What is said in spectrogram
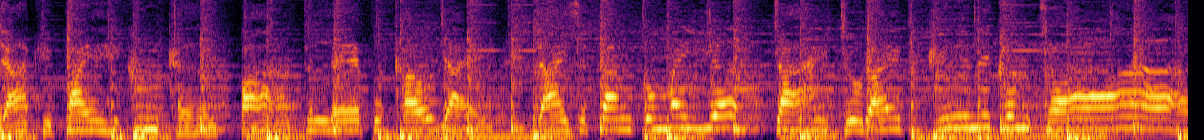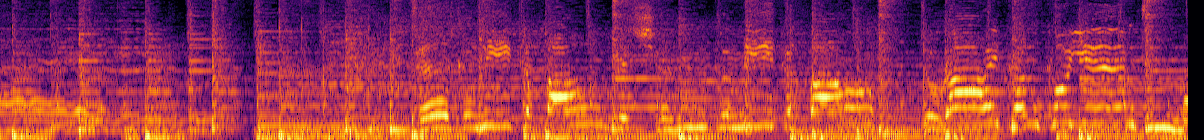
อยากให้ไปให้คุ้นเคยป่าทะเลภูเขาใหญ่จ่ายสตังก็ไม่เยอะจ่ายเท่าไรก็คือในคนไทยเธอก็มีกระเป๋าและฉันก็มีกระเป๋าจะรอให้คนเขายืมทำไม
